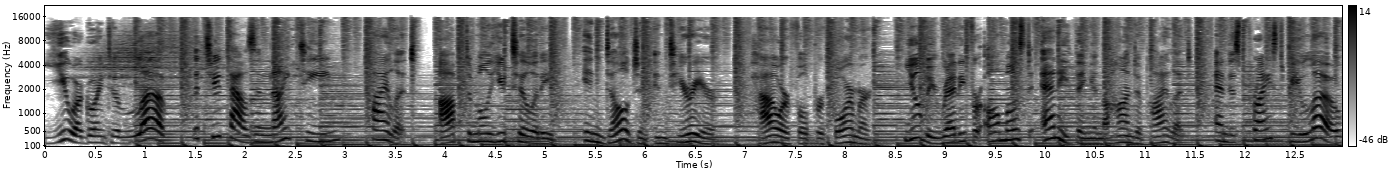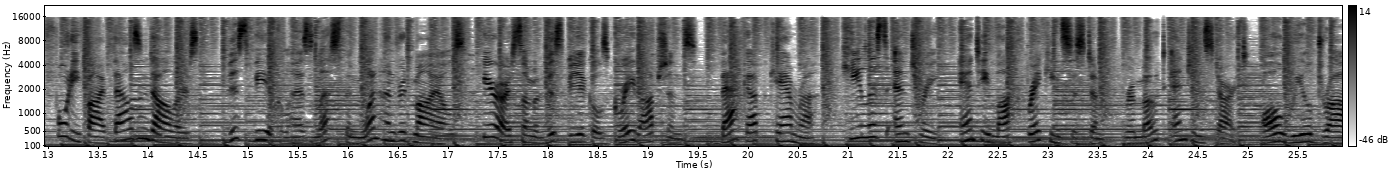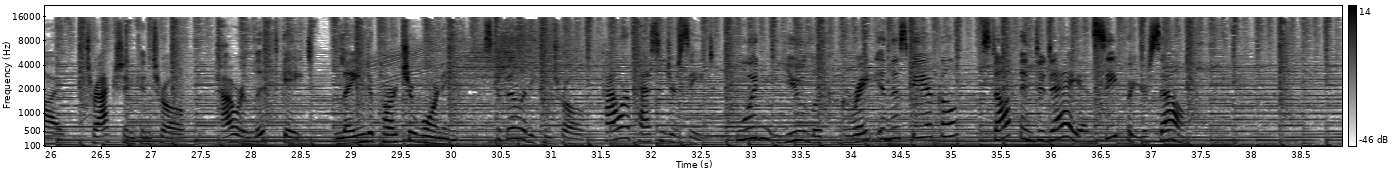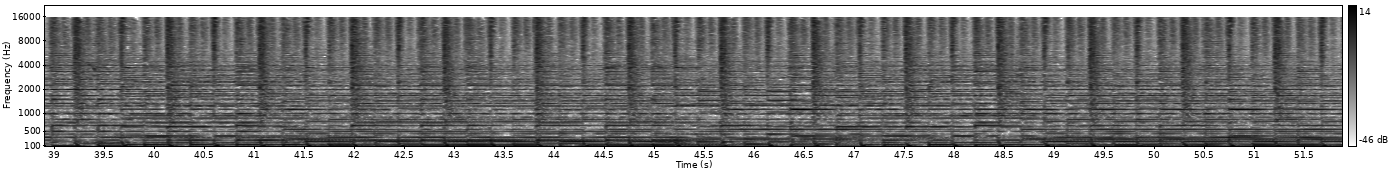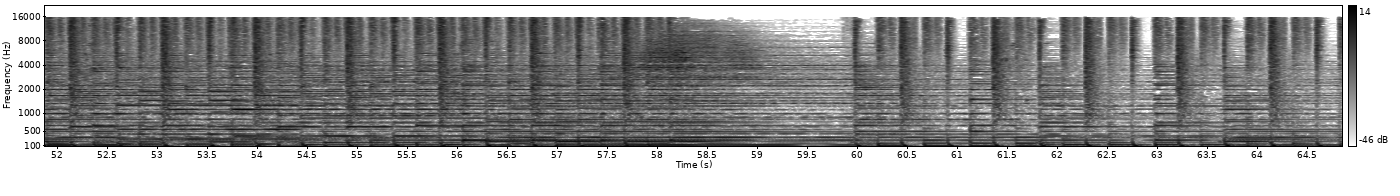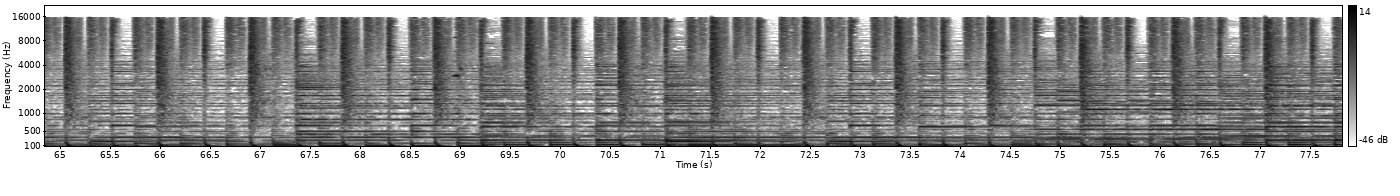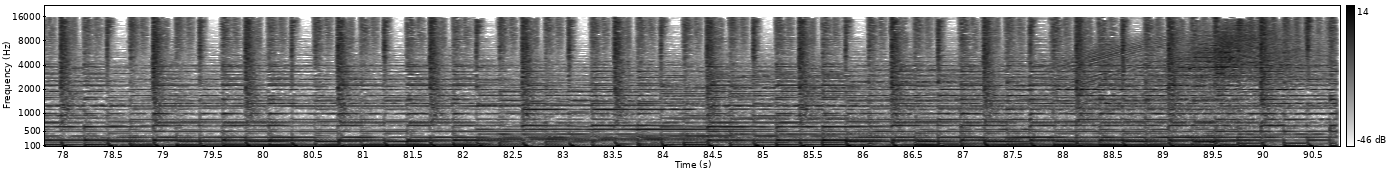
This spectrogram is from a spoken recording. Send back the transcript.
You are going to love the 2019 Pilot. Optimal utility, indulgent interior, powerful performer. You'll be ready for almost anything in the Honda Pilot and is priced below $45,000. This vehicle has less than 100 miles. Here are some of this vehicle's great options. Backup camera, keyless entry, anti-lock braking system, remote engine start, all-wheel drive, traction control, power lift gate, lane departure warning, stability control, power passenger seat. Wouldn't you look great in this vehicle? Stop in today and see for yourself.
